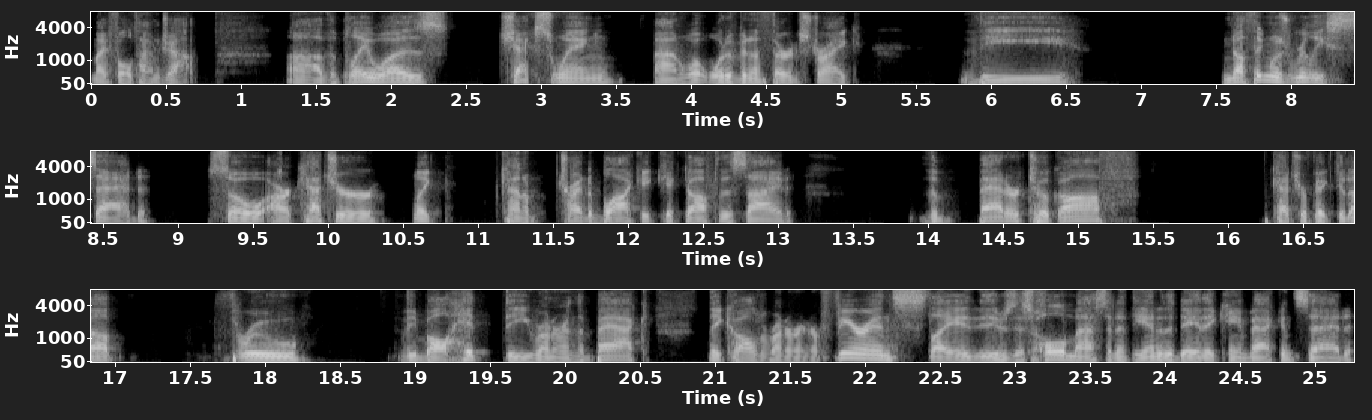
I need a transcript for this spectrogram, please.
my full time job. Uh, the play was check swing on what would have been a third strike. The nothing was really said. So our catcher like kind of tried to block it, kicked off to the side. The batter took off, catcher picked it up, threw, the ball hit the runner in the back. They called runner interference. Like it, was this whole mess. And at the end of the day, they came back and said,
